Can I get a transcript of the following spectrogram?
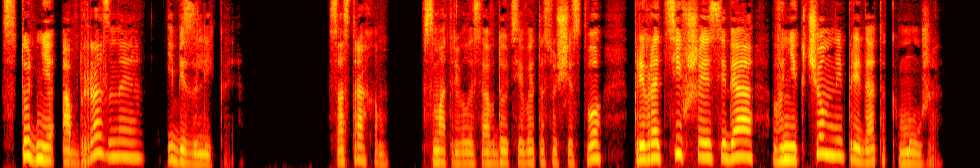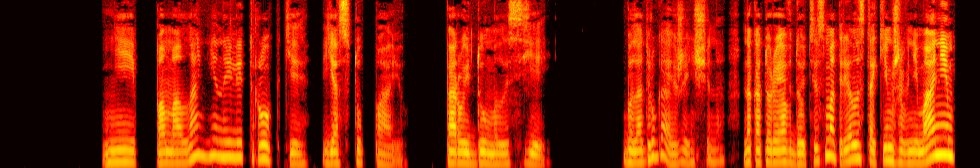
студнеобразная и безликая. Со страхом всматривалась Авдотья в это существо, превратившее себя в никчемный придаток мужа. Не по Маланьиной ли тропке я ступаю, порой думалось ей была другая женщина, на которую Авдотья смотрела с таким же вниманием,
